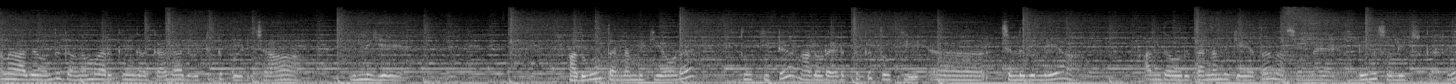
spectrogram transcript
ஆனால் அது வந்து கனமாக இருக்குங்கிறதுக்காக அது விட்டுட்டு போயிடுச்சா? இல்லையே. அதுவும் தன்னம்பிக்கையோடு தூக்கிட்டு அதோட இடத்துக்கு தூக்கி செல்லுது இல்லையா அந்த ஒரு தன்னம்பிக்கையை தான் நான் சொன்னேன் அப்படின்னு சொல்லிட்டு இருக்காரு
